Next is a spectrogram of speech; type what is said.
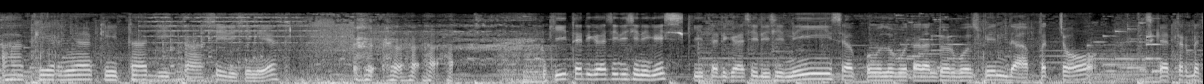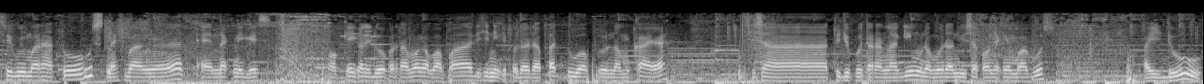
Akhirnya kita dikasih di sini ya kita dikasih di sini guys. Kita dikasih di sini 10 putaran turbo spin dapat cok. Scatter bet 1500 nice banget. Enak nih guys. Oke kali dua pertama nggak apa-apa. Di sini kita udah dapat 26k ya. Sisa 7 putaran lagi mudah-mudahan bisa connect yang bagus. Ayo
